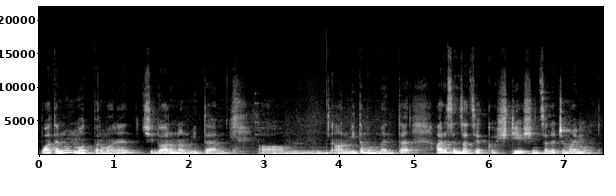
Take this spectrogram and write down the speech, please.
poate nu în mod permanent, ci doar în anumite, um, anumite momente, are senzația că știe și înțelege mai mult.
